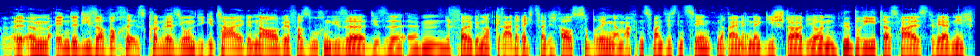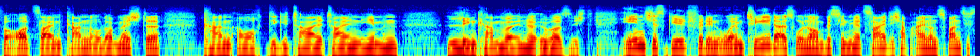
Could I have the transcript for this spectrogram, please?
Äh, ähm, Ende dieser Woche ist Konversion digital, genau. Wir versuchen diese, diese ähm, Folge noch gerade rechtzeitig rauszubringen. Am 28.10. rein Energiestadion Hybrid. Das heißt, wer nicht vor Ort sein kann oder möchte, kann auch digital teilnehmen. Link haben wir in der Übersicht. Ähnliches gilt für den UMT, da ist wohl noch ein bisschen mehr Zeit. Ich habe 21.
